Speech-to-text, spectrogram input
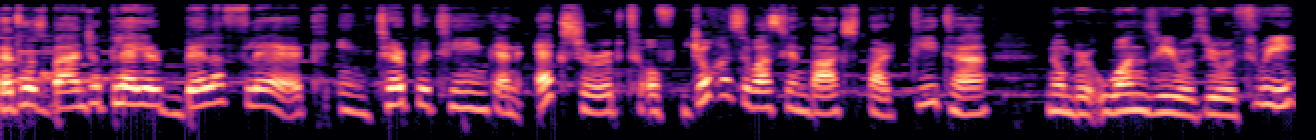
That was banjo player Béla Fleck interpreting an excerpt of Johann Sebastian Bach's Partita number 1003,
